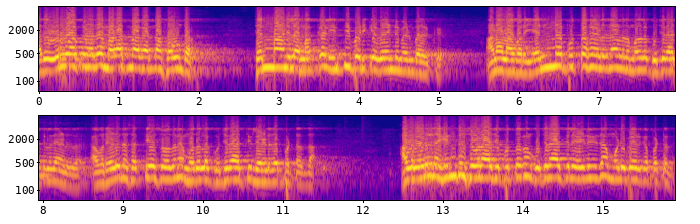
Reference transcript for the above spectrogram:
அதை உருவாக்குனதே மகாத்மா காந்தி தான் ஃபவுண்டர் தென் மாநில மக்கள் ஹிந்தி படிக்க வேண்டும் என்பதற்கு. ஆனால் அவர் என்ன புத்தகம் எழுதினாலும் அதை முதல்ல குஜராத்தில் தான் எழுதுவார். அவர் எழுதின சத்திய சோதனை முதல்ல குஜராத்தில் எழுதப்பட்டது தான் அவர் எழுதின ஹிந்து சுவராஜ் புத்தகம் குஜராத்தில் எழுதி தான் மொழிபெயர்க்கப்பட்டது.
